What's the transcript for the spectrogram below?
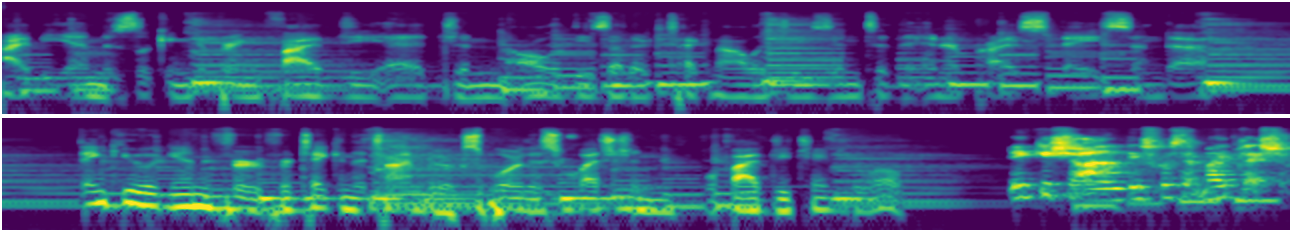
IBM is looking to bring 5G edge and all of these other technologies into the enterprise space. And uh, thank you again for for taking the time to explore this question: Will 5G change the world? Thank you, Sean. This was my pleasure.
